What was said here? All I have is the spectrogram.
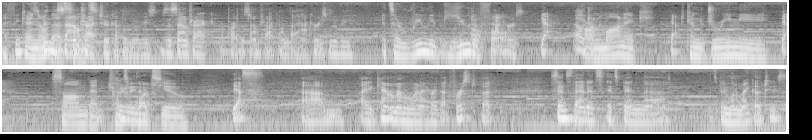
I think I It's know been the that soundtrack song. to a couple of movies. It was the soundtrack, or part of the soundtrack on the Hackers movie. It's a really The beautiful, Hackers. Yeah. electronic. harmonic, Yeah. kind of dreamy Yeah. song that Clearly transports you. Yes. Um, I can't remember when I heard that first, but since then it's it's been uh, it's been one of my go-tos.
